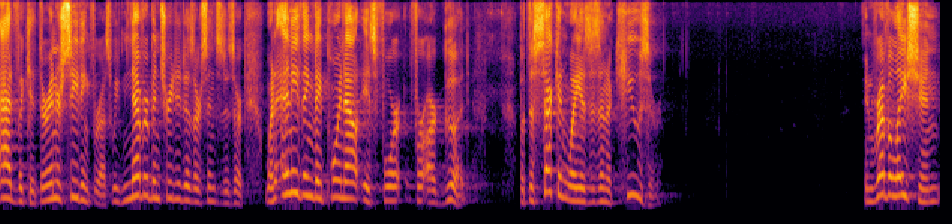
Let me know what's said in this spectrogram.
advocate. They're interceding for us. We've never been treated as our sins deserve. When anything they point out is for, for our good. But the second way is as an accuser. In Revelation,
